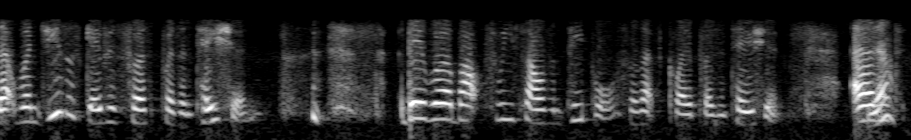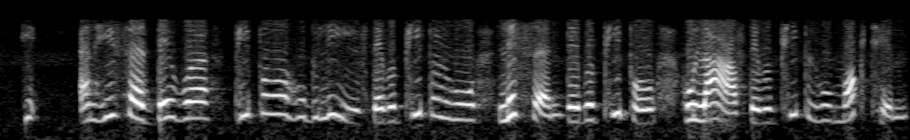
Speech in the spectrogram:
that when Jesus gave his first presentation, there were about 3,000 people, so that's quite a presentation. And yeah and he said there were people who believed, there were people who listened, there were people who laughed, there were people who mocked him,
